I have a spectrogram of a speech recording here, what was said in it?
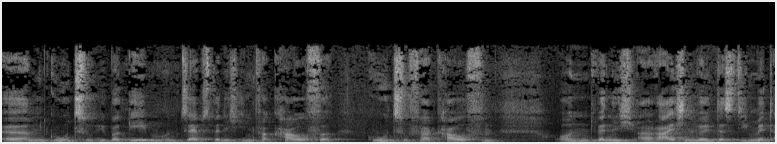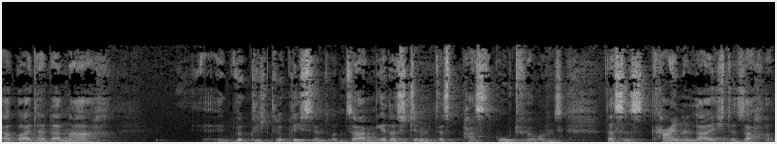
ähm, gut zu übergeben und selbst wenn ich ihn verkaufe, gut zu verkaufen. Und wenn ich erreichen will, dass die Mitarbeiter danach äh, wirklich glücklich sind und sagen, ja, das stimmt, das passt gut für uns, das ist keine leichte Sache.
